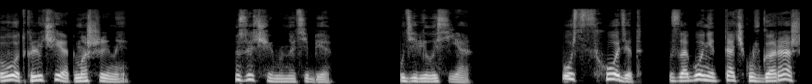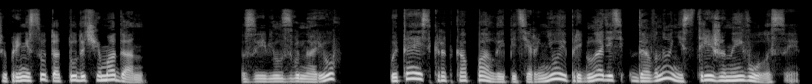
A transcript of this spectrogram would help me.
«Вот ключи от машины». «Зачем она тебе?» — удивилась я. «Пусть сходят, загонят тачку в гараж и принесут оттуда чемодан», — заявил Звонарев, пытаясь краткопалой пятерней пригладить давно не стриженные волосы.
